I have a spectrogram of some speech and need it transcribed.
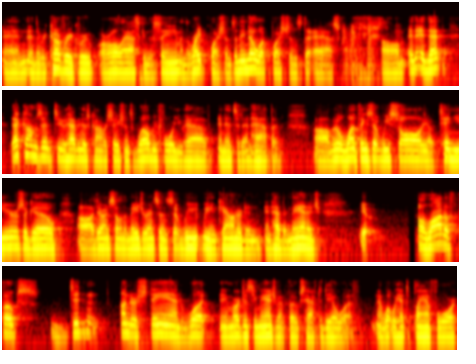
and, and the recovery group are all asking the same and the right questions, and they know what questions to ask. Um, and, and that, that comes into having those conversations well before you have an incident happen. Um, you know, one of the things that we saw, you know, 10 years ago uh, during some of the major incidents that we, we encountered and, and had to manage, a lot of folks didn't understand what the emergency management folks have to deal with and what we had to plan for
